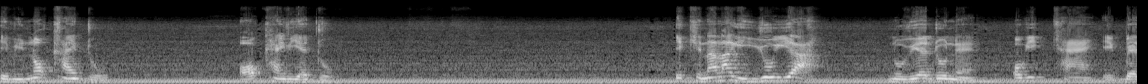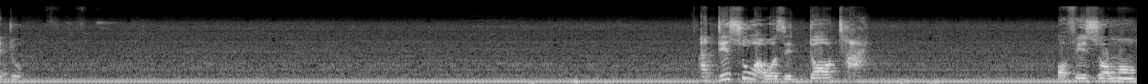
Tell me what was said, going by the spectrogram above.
Èmi náà kind do or kind yẹ yìí yóò yá n'òwìẹ́ do nẹ ọ́gì kan do. Adesuwa was a daughter of Ezomo.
